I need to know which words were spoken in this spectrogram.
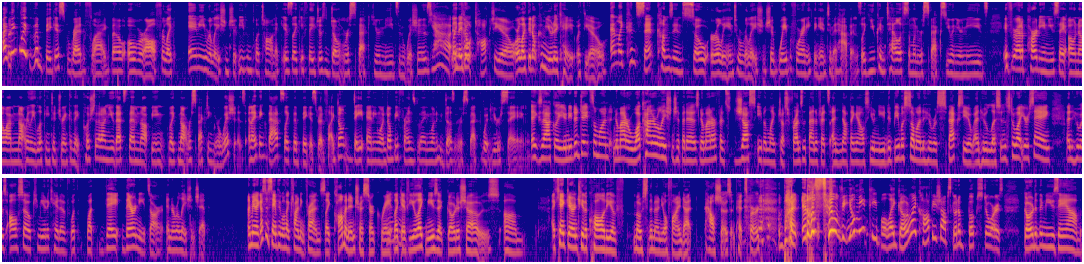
I think like the biggest red flag though overall for like any relationship, even platonic, is like if they just don't respect your needs and wishes. Yeah, Like, and they com- don't talk to you or like they don't communicate with you. And like consent comes in so early into a relationship, way before anything intimate happens. Like you can tell if someone respects you and your needs. If you're at a party and you say, "Oh no, I'm not really looking to drink," and they push that on you, that's them not being like not respecting your wishes. And I think that's like the biggest red flag. Don't date anyone. Don't be friends with anyone who doesn't respect what you're saying. Exactly. You need to date someone no matter what kind of relationship it is, no matter if it's just even like just friends with benefits and nothing else. You need to be with someone who respects you and who listens to what you're saying and who is also communicative with what they their needs are in a relationship. I mean, I guess the same thing with like finding friends. Like common interests are great. Like if you like music, go to shows. Um I can't guarantee the quality of most of the men you'll find at house shows in Pittsburgh, but it'll still be you'll meet people. Like go to like coffee shops, go to bookstores, go to the museum,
